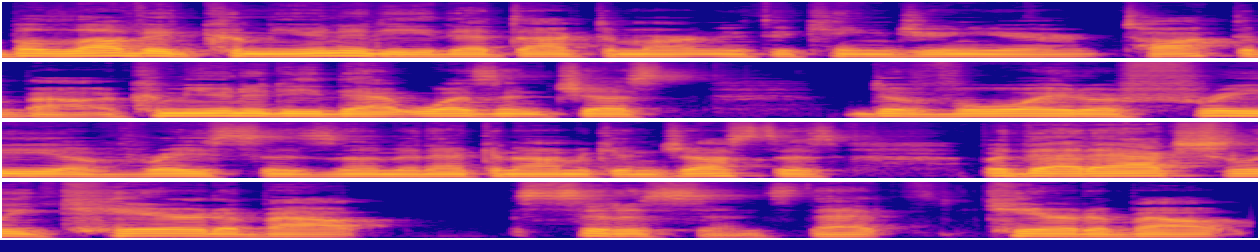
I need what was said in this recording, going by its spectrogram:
beloved community that Dr. Martin Luther King Jr. talked about, a community that wasn't just devoid or free of racism and economic injustice, but that actually cared about citizens, that cared about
